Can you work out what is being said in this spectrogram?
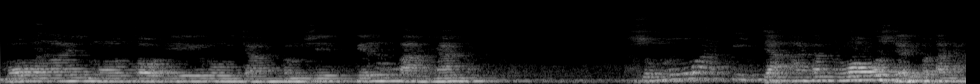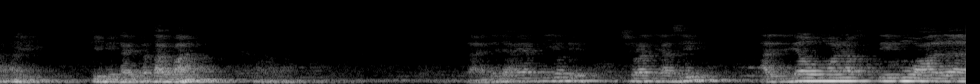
Mulai moto irung cangkem sikil tangan. Semua tidak akan lolos dari pertanyaan dimintai pertanyaan ada ayat ini di surat yasin al yawma nakhtimu ala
